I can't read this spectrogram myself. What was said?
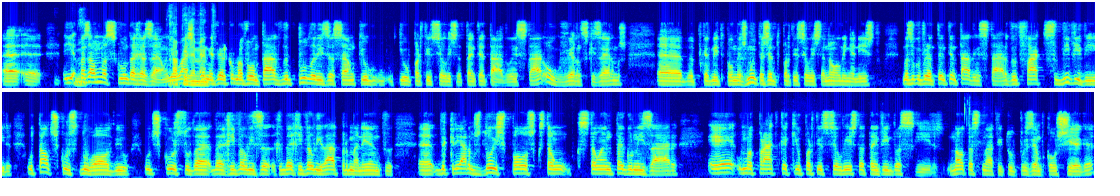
Uh, uh, mas há uma segunda razão. Eu acho que tem a ver com uma vontade de polarização que o, que o Partido Socialista tem tentado encetar, ou o Governo, se quisermos, uh, porque admito pelo menos muita gente do Partido Socialista não alinha nisto, mas o Governo tem tentado encetar de, de facto se dividir o tal discurso do ódio, o discurso da, da, rivaliza, da rivalidade permanente, de criarmos dois polos que estão, que estão a antagonizar é uma prática que o Partido Socialista tem vindo a seguir. Nota-se na atitude, por exemplo, com o Chega,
